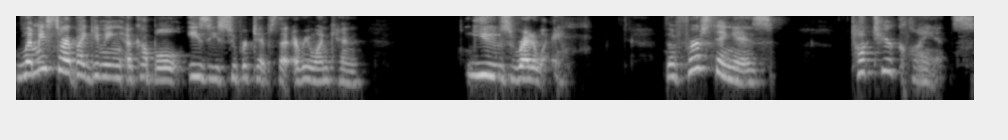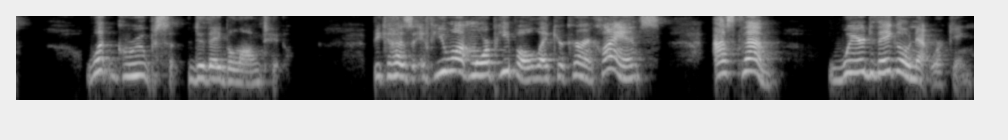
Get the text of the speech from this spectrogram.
Let me start by giving a couple easy super tips that everyone can use right away. The first thing is talk to your clients. What groups do they belong to? Because if you want more people like your current clients, ask them where do they go networking?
